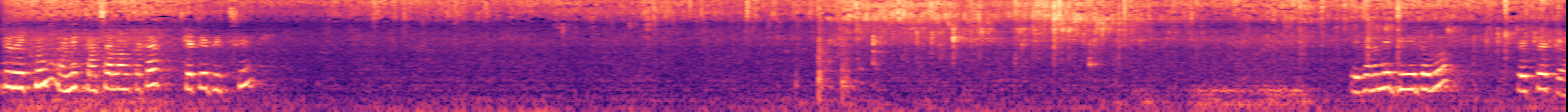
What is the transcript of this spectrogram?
দেখুন, আমি কাঁচা লঙ্কাটা কেটে দিচ্ছি। এবার আমি দিয়ে দেবো। পেঁপেটা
